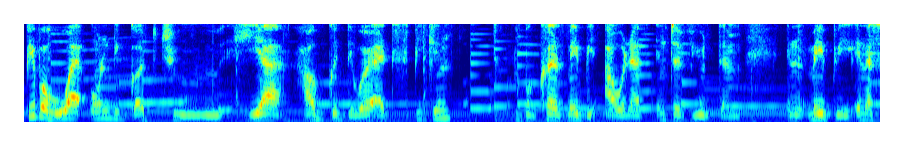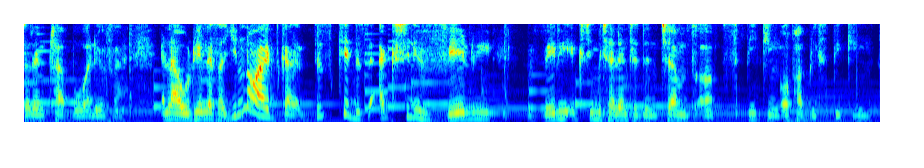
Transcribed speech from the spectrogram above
People who I only got to hear how good they were at speaking because maybe I would have interviewed them in maybe in a certain club or whatever, and I would realize that you know what, this kid is actually very, very extremely talented in terms of speaking or public speaking.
